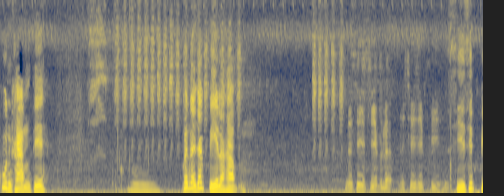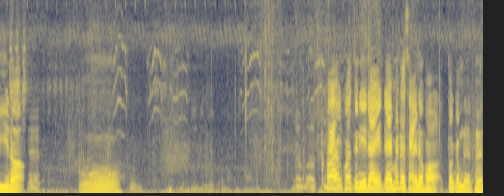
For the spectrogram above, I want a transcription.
คุณค่ำติอืม เพิ่นได้จักปีแล้วครับได้สี่สิบแล้วได้สี่สิบปีสี่สิบปีเนาะเออโอ้เอาเอาควายควายตัวนี้ได้ได้ไม่ได้ใสเนาะพ่อต้นกำเนิดเพิ่น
